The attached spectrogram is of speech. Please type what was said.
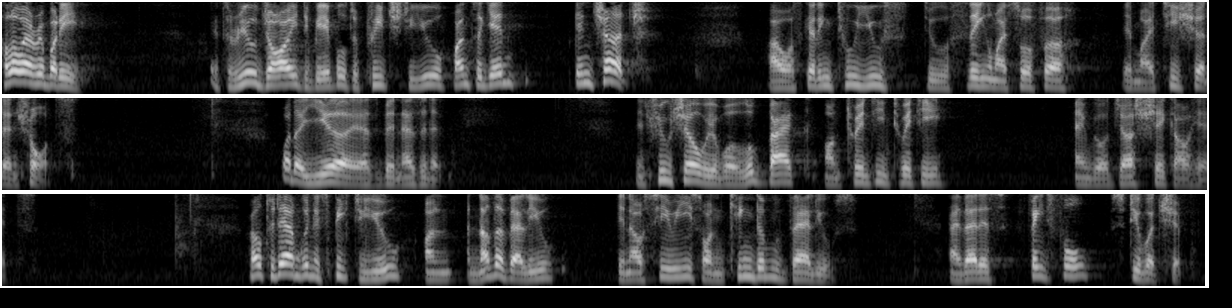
Hello, everybody. It's a real joy to be able to preach to you once again in church. I was getting too used to sitting on my sofa in my t-shirt and shorts. What a year it has been, hasn't it? In future, we will look back on 2020 and we'll just shake our heads. Well, today I'm going to speak to you on another value in our series on kingdom values, and that is faithful stewardship.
